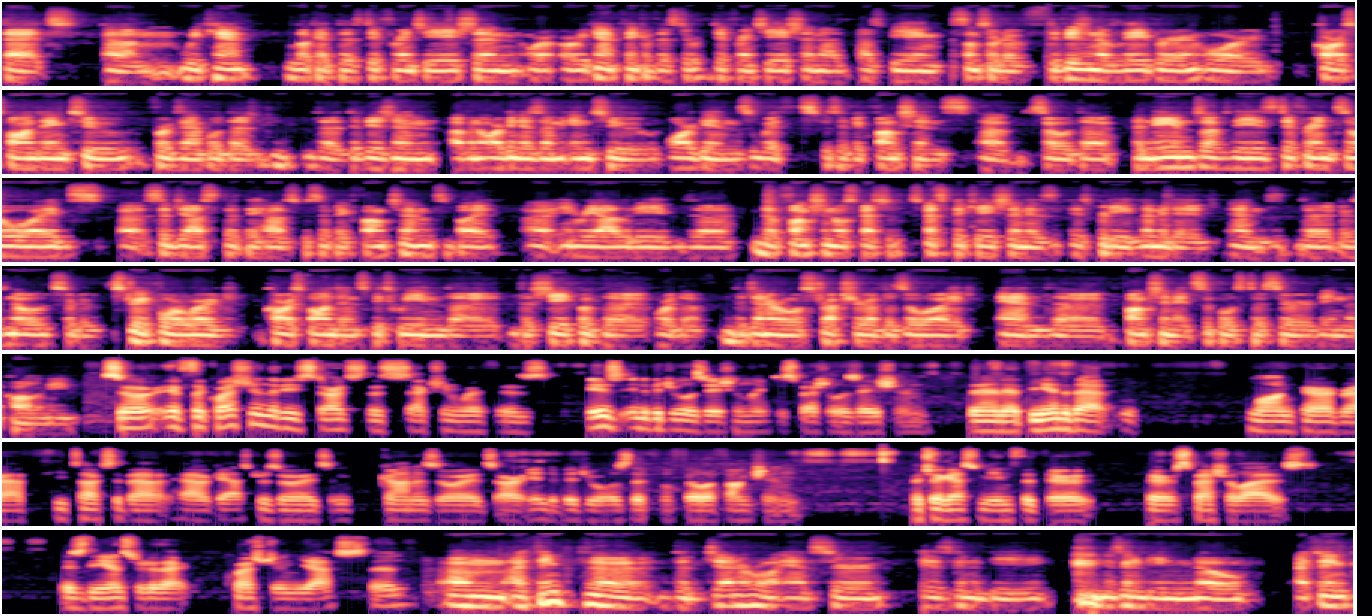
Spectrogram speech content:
that um, we can't look at this differentiation or, or we can't think of this differentiation as, as being some sort of division of labor or corresponding to, for example, the, the division of an organism into organs with specific functions. Uh, so the, the names of these different zooids uh, suggest that they have specific functions, but uh, in reality, the, the functional speci- specification is, is pretty limited, and the, there's no sort of straightforward correspondence between the, the shape of the or the, the general structure of the zooid and the function it's supposed to serve in the colony. So, if the question that he starts this section with is is individualization linked to specialization, then at the end of that long paragraph, he talks about how gastrozoids and gonozoids are individuals that fulfill a function, which I guess means that they're they're specialized. Is the answer to that question yes then? Um, I think the the general answer is going to be is going to be no. I think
